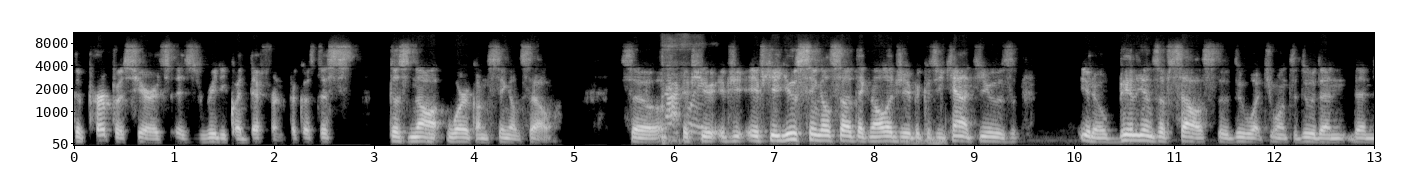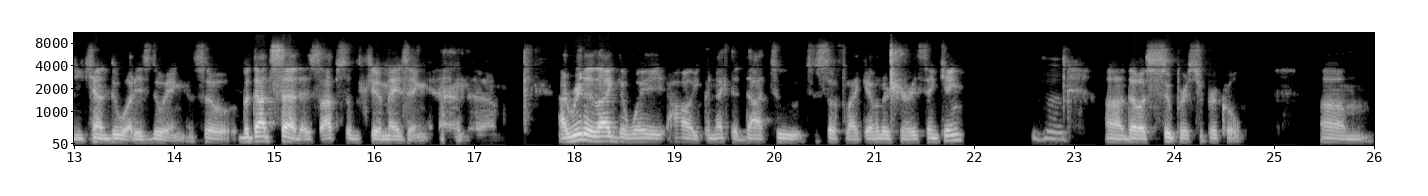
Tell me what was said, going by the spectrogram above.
the purpose here is is really quite different because this does not work on single cell. So if you if you if you use single cell technology because you can't use you know billions of cells to do what you want to do, then then you can't do what he's doing. So, but that said, it's absolutely amazing, and um, I really like the way how he connected that to to stuff like evolutionary thinking. Mhm. Uh, that was super super cool. Um,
